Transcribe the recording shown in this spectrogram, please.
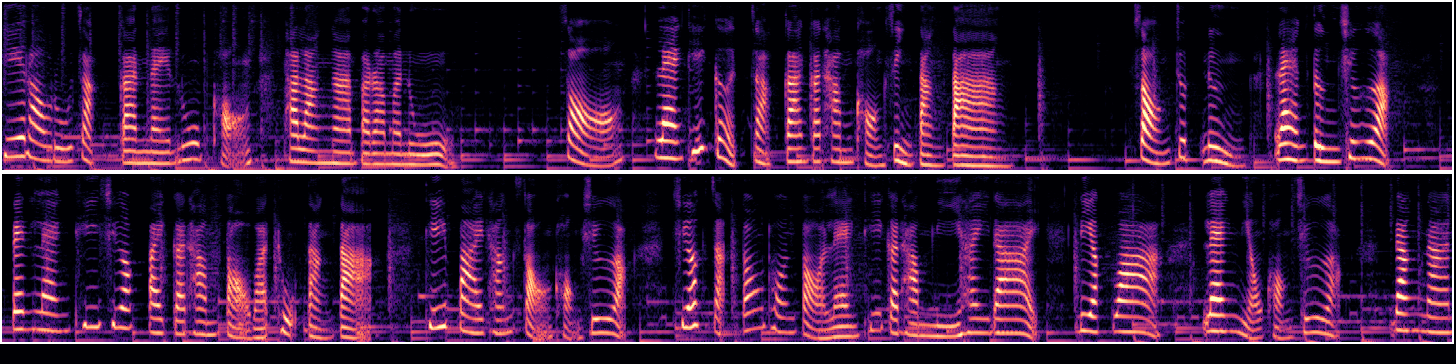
ที่เรารู้จักกันในรูปของพลังงานปรมาณู 2. แรงที่เกิดจากการกระทำของสิ่งต่าง ๆ 2.1 แรงตึงเชือก เป็นแรงที่เชือกไปกระทำต่อวัตถุต่างๆ ที่ปลายทั้งสองของเชือก เชือกจะต้องทนต่อแรงที่กระทำนี้ให้ได้ เรียกว่า แรงเหนียวของเชือก ดังนั้น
